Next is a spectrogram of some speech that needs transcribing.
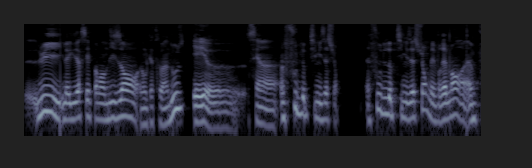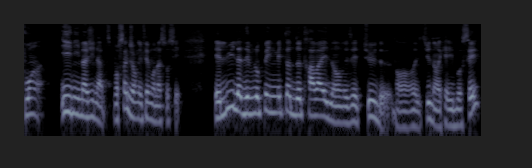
lui, il a exercé pendant dix ans dans le 92 et euh, c'est un, un, fou de l'optimisation. Un fou de l'optimisation, mais vraiment un point inimaginable. C'est pour ça que j'en ai fait mon associé. Et lui, il a développé une méthode de travail dans les études, dans les études dans lesquelles il bossait.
